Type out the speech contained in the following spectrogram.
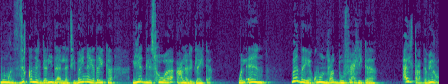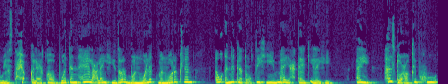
ممزقا الجريدة التي بين يديك ليجلس هو على رجليك والآن ماذا يكون رد فعلك؟ هل تعتبره يستحق العقاب وتنهال عليه ضربا ولكما وركلا أو أنك تعطيه ما يحتاج إليه؟ أي هل تعاقبه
